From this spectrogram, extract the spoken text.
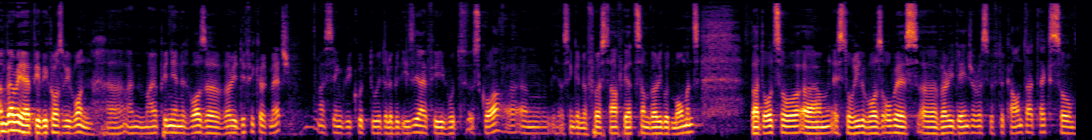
I'm very happy because we won. Uh, in my opinion, it was a very difficult match. I think we could do it a little bit easier if we would score. Um, I think in the first half we had some very good moments. But also, um, Estoril was always uh, very dangerous with the counter-attacks. So,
